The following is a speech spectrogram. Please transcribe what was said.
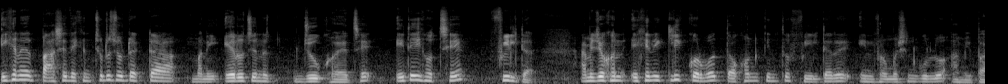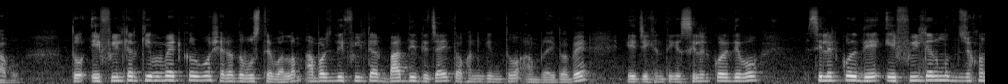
এখানে পাশে দেখেন ছোট ছোট একটা মানে এরোচেন যুগ হয়েছে। এটাই হচ্ছে ফিল্টার আমি যখন এখানে ক্লিক করব, তখন কিন্তু ফিল্টারের ইনফরমেশনগুলো আমি পাবো। তো এই ফিল্টার কীভাবে অ্যাড করব সেটা তো বুঝতে পারলাম। আবার যদি ফিল্টার বাদ দিতে চাই, তখন কিন্তু আমরা এইভাবে এই যেখান থেকে সিলেক্ট করে দেব। সিলেক্ট করে দিয়ে এই ফিল্টার মধ্যে যখন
